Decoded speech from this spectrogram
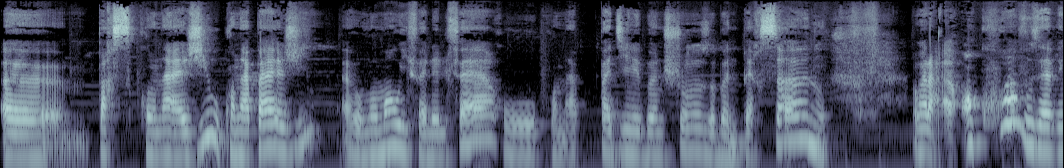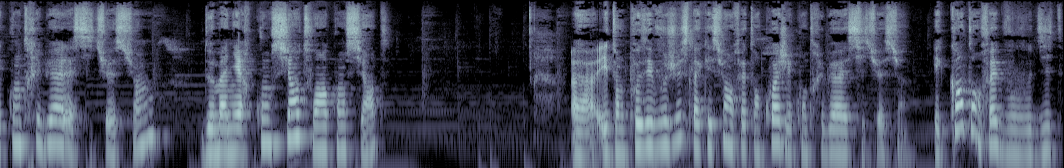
parce qu'on a agi ou qu'on n'a pas agi au moment où il fallait le faire ou qu'on n'a pas dit les bonnes choses aux bonnes personnes. Ou voilà. En quoi vous avez contribué à la situation de manière consciente ou inconsciente euh, Et donc posez-vous juste la question en fait en quoi j'ai contribué à la situation? Et quand en fait vous vous dites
